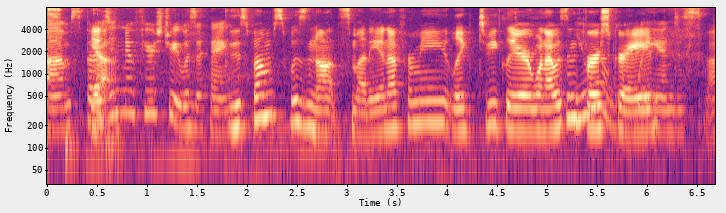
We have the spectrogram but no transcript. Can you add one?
Goosebumps, but Yeah. I didn't know Fear Street was a thing. Goosebumps was not smutty enough for me. Like to be clear, when I was in You first grade, way into smut.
